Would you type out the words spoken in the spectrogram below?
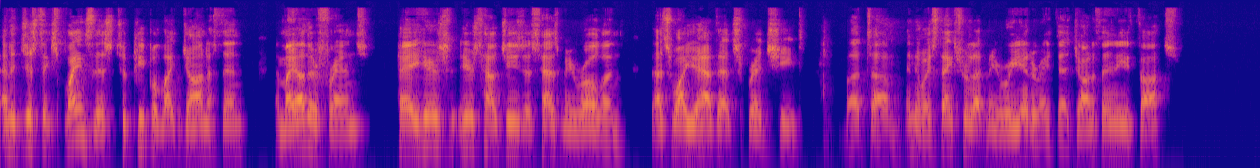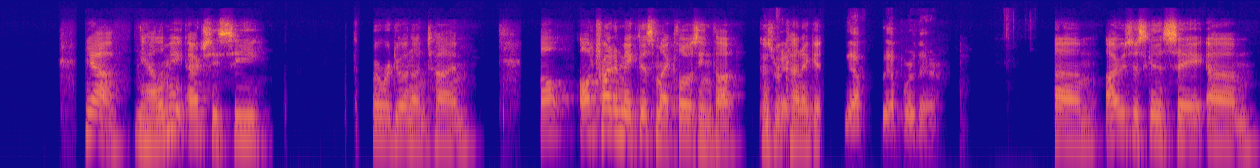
and it just explains this to people like Jonathan and my other friends. Hey, here's here's how Jesus has me rolling that's why you have that spreadsheet. But um, anyways, thanks for letting me reiterate that. Jonathan, any thoughts? Yeah, yeah. Let me actually see where we're doing on time. I'll I'll try to make this my closing thought because okay. we're kind of getting. Yep, yep, we're there. Um, I was just going to say, um,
